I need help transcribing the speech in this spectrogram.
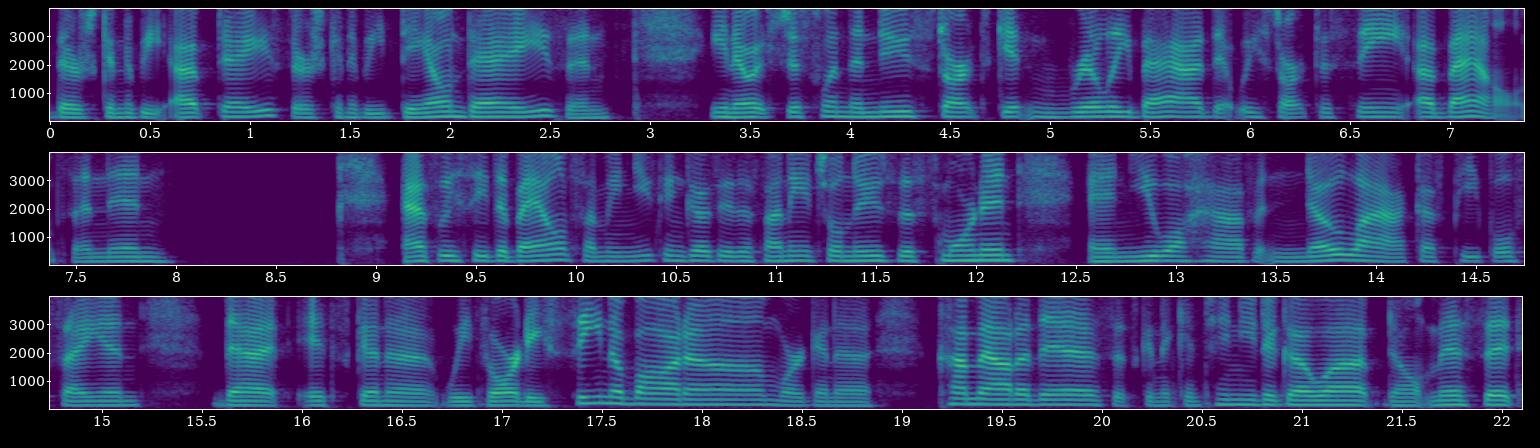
there's going to be up days, there's going to be down days and you know, it's just when the news starts getting really bad that we start to see a bounce and then as we see the bounce, I mean, you can go through the financial news this morning and you will have no lack of people saying that it's going to, we've already seen a bottom, we're going to come out of this, it's going to continue to go up, don't miss it.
